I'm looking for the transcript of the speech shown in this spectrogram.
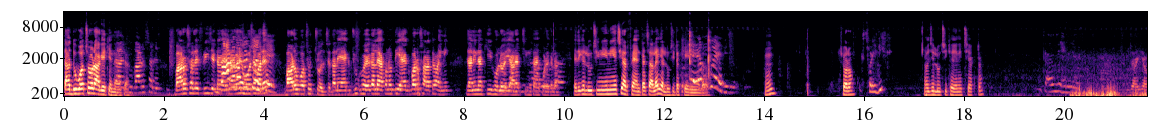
তো দু বছর আগে কেনা এটা। বারো সালের সালের ফ্রিজ এটা মানে হতে পারে বারো বছর চলছে। তাহলে এক যুগ হয়ে গেলে এখন অব্দি একবারও সারাতে হয়নি। জানি না কি হলো এই আরেক চিন্তায় পড়ে গেলাম। এদিকে লুচি নিয়ে নিয়েছি আর ফ্যানটা চালাই আর লুচিটা খেয়ে নিয়ে দাঁড়ো করে রেখেছো হুম? চলো। ওই যে লুচি খেয়ে নিচ্ছি একটা। চ্যালেঞ্জে হেরে যাবে যাই যাব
